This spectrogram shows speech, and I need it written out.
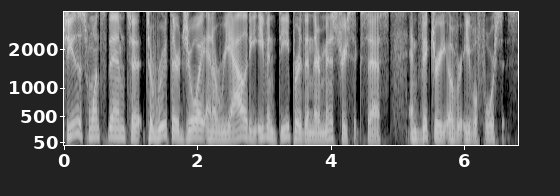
Jesus wants them to, to root their joy in a reality even deeper than their ministry success and victory over evil forces.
